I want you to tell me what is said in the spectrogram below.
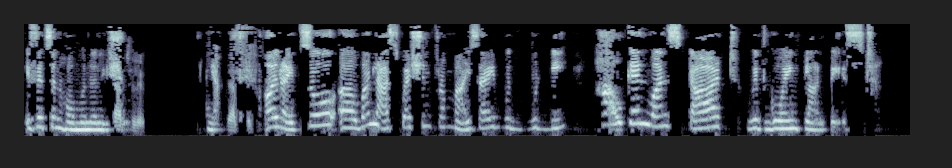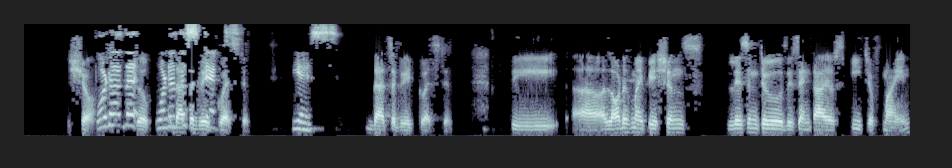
if it's an hormonal issue. Absolutely. Yeah. Absolutely. All right. So uh, one last question from my side would would be, how can one start with going plant based? Sure. What are the So what are that's the a great steps? Yes. That's a great question. The uh, a lot of my patients listen to this entire speech of mine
